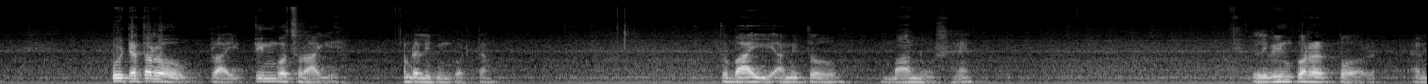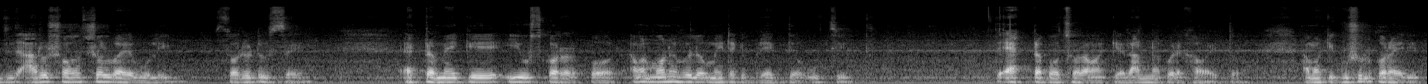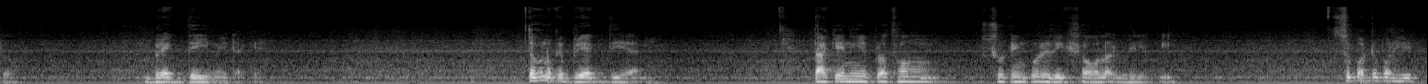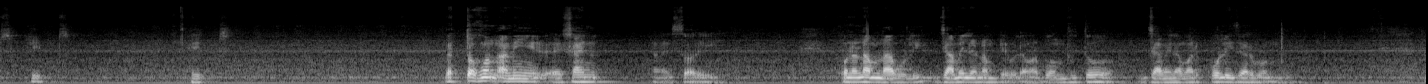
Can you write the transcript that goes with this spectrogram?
ওইটা তারও প্রায় তিন বছর আগে আমরা লিভিং করতাম। তো ভাই, আমি তো মানুষ হ্যাঁ? লিভিং করার পর আমি যদি আরও সহজ সরলভাবে বলি সরি টু সে একটা মেয়েকে ইউজ করার পর আমার মনে হলো মেয়েটাকে ব্রেক দেওয়া উচিত। তো একটা বছর আমাকে রান্না করে খাওয়াইতো, আমাকে গোসল করাই দিত ব্রেক দেই মেয়েটাকে। তখন ওকে ব্রেক দিয়ে আমি তাকে নিয়ে প্রথম শুটিং করে রিক্সাওয়ালার ভিলকি super duper hit hit hit. তখন আমি শাইন সরি, ওনার নাম না বলি, জামিলের নামটা বলে, আমার বন্ধু তো, জামিল আমার কলিজার বন্ধু।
